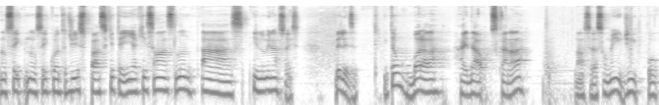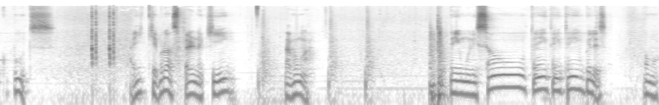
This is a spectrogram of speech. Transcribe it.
Não sei, não sei quanto de espaço que tem. E aqui são as, as iluminações. Beleza. Então, bora lá. Raidar os caras lá. Nossa, já são meio dia e pouco. Putz. Aí quebrou as pernas aqui, hein? Tá, vamos lá. Tem munição? Tem, tem, tem. Beleza. Vamos.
